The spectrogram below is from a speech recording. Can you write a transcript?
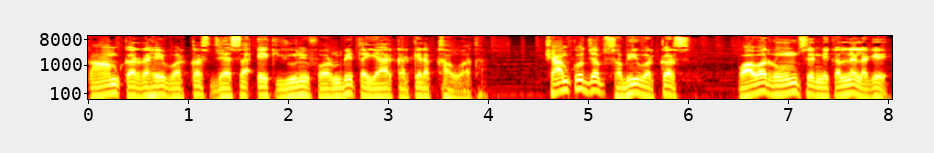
काम कर रहे वर्कर्स जैसा एक यूनिफॉर्म भी तैयार करके रखा हुआ था। शाम को जब सभी वर्कर्स पावर रूम से निकलने लगे,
